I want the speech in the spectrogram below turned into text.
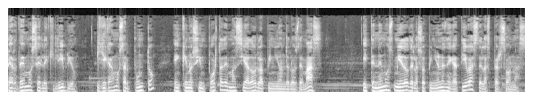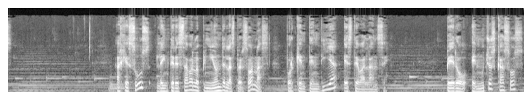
perdemos el equilibrio y llegamos al punto en que nos importa demasiado la opinión de los demás y tenemos miedo de las opiniones negativas de las personas. A Jesús le interesaba la opinión de las personas porque entendía este balance. Pero en muchos casos,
